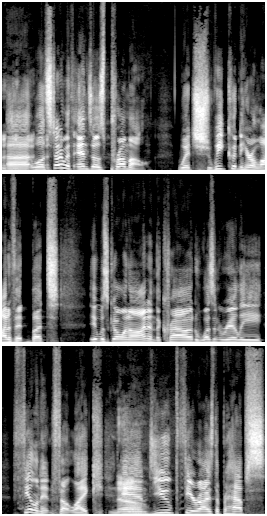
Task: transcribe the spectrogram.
Uh, well, it started with Enzo's promo, which we couldn't hear a lot of it, but it was going on, and the crowd wasn't really feeling it. It felt like, No. and you theorized that perhaps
